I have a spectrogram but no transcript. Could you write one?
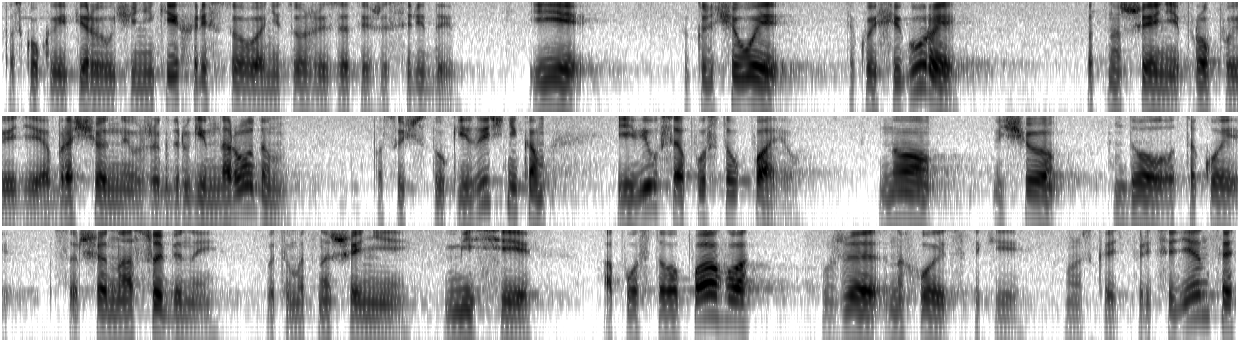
поскольку и первые ученики Христовы, они тоже из этой же среды. И ключевой такой фигурой в отношении проповеди, обращенной уже к другим народам, по существу к язычникам, явился апостол Павел. Но еще до вот такой совершенно особенной в этом отношении миссии апостола Павла уже находятся такие, можно сказать, прецеденты,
